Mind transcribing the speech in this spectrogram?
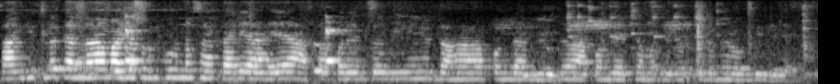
सांगितलं त्यांना माझ्याकडून पूर्ण सहकार्य आहे. आतापर्यंत मी दहा अपंग अपंग याच्यामधले घरकुलं मिळवून दिलेले आहे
